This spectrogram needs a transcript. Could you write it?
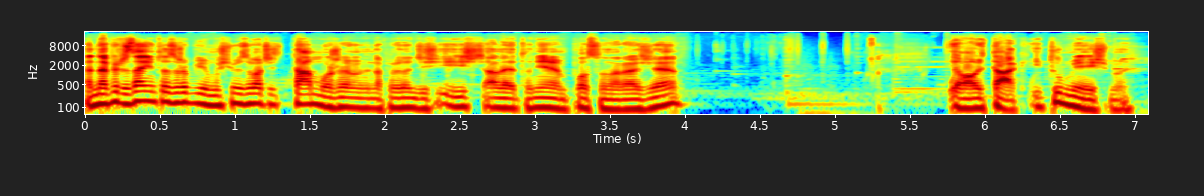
A najpierw zanim to zrobimy, musimy zobaczyć, tam możemy na pewno gdzieś iść, ale to nie wiem po co na razie. O, tak, i tu mieliśmy.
